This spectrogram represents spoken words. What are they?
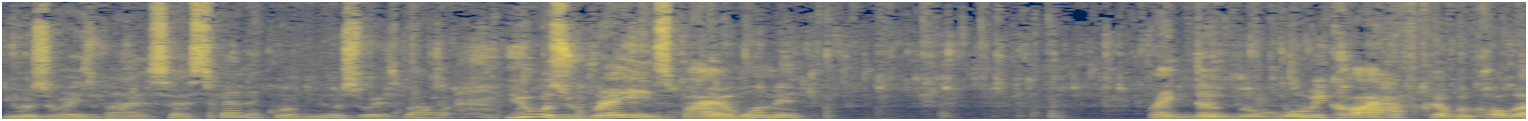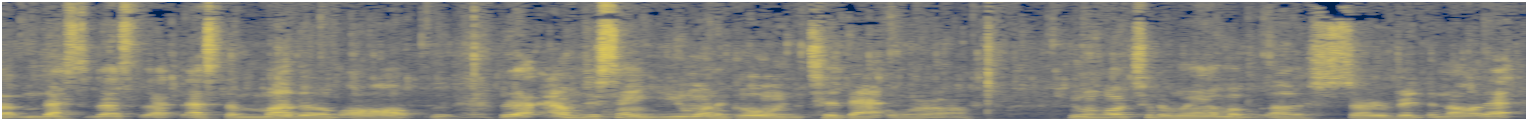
You was raised by a Hispanic woman. You was raised by a, you was raised by a woman. Like the, what we call Africa, we call that's that's that's the mother of all. I'm just saying, you want to go into that world. You want to go to the realm of uh, servant and all that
